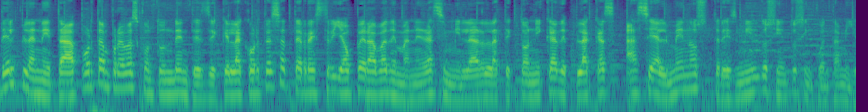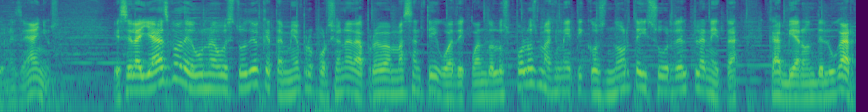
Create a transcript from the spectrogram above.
del planeta aportan pruebas contundentes de que la corteza terrestre ya operaba de manera similar a la tectónica de placas hace al menos 3.250 millones de años. Es el hallazgo de un nuevo estudio que también proporciona la prueba más antigua de cuando los polos magnéticos norte y sur del planeta cambiaron de lugar.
